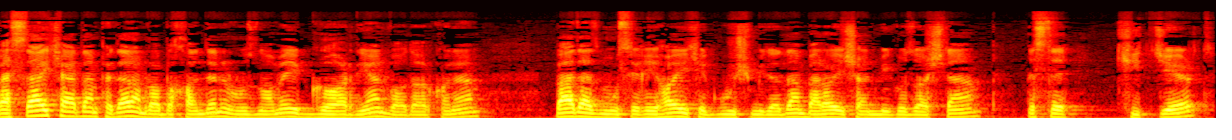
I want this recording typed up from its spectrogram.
و سعی کردم پدرم را به خواندن روزنامه گاردین وادار کنم. بعد از موسیقی هایی که گوش می‌دادم برایشان میگذاشتم مثل کیت جرت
